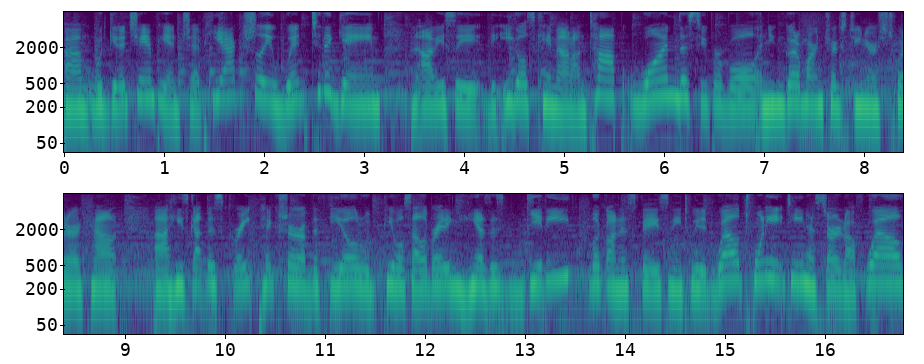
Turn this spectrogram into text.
um, would get a championship. He actually went to the game, and obviously the Eagles came out on top, won the Super Bowl. And you can go to Martin Truex Jr.'s Twitter account. Uh, he's got this great picture of the field with people celebrating. He has this giddy look on his face, and he tweeted, Well, 2018 has started off well.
